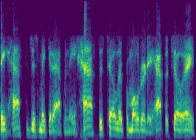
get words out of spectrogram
they have to just make it happen. They have to tell their promoter. They have to tell, hey,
